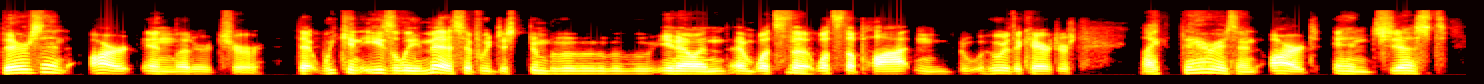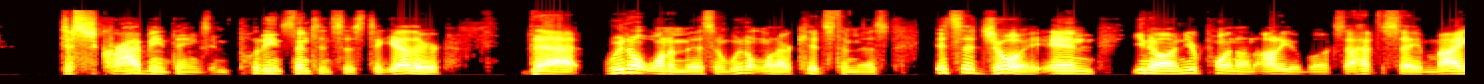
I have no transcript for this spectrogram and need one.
there's an art in literature that we can easily miss if we just boom, boom, boom, boom, boom, you know, and and what's the what's the plot and who are the characters? Like there is an art in just describing things and putting sentences together that we don't want to miss and we don't want our kids to miss it's a joy and you know on your point on audiobooks i have to say my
